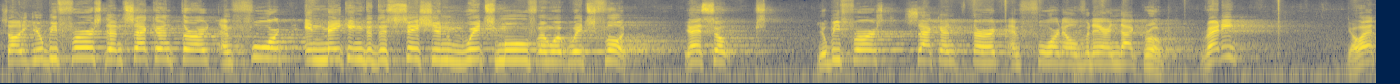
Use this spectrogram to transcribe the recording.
So you'll be first, then second, third, and fourth in making the decision which move and with which foot. Yeah, so you'll be first, second, third, and fourth over there in that group. Ready? Go ahead.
